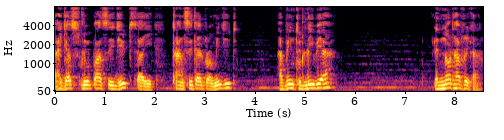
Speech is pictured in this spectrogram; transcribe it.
I just flew past Egypt. I transited from Egypt. I've been to Libya, in North Africa,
